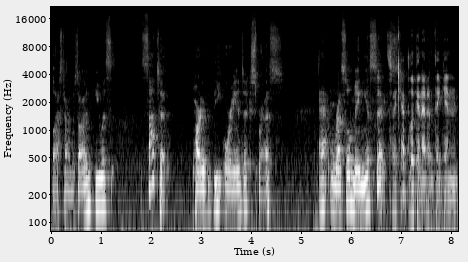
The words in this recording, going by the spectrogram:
Last time we saw him, he was Sato, part of the Orient Express at WrestleMania 6. So I kept looking at him thinking,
